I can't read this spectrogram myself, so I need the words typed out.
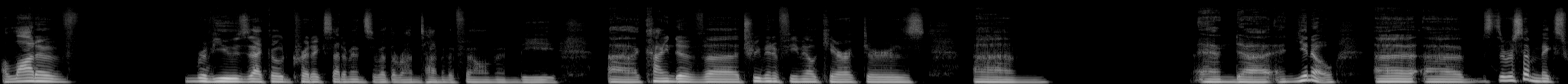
a lot of reviews echoed critic sentiments about the runtime of the film and the uh, kind of uh, treatment of female characters, um, and uh, and you know, uh, uh, there were some mixed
